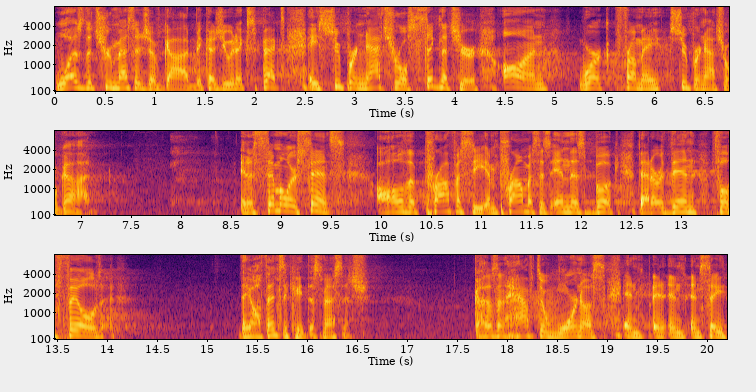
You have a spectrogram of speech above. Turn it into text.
was the true message of God because you would expect a supernatural signature on work from a supernatural God. In a similar sense, all the prophecy and promises in this book that are then fulfilled, they authenticate this message. God doesn't have to warn us and, and, and say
